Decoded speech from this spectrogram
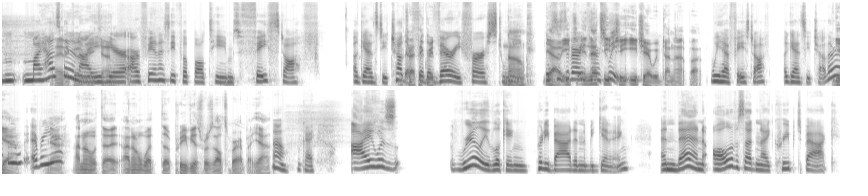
M- my husband and I weekend. here, our fantasy football teams faced off against each other for the very first no. week. This yeah, is each, the very and that's first each, week. each year we've done that, but We have faced off against each other Yeah, every, every year. I don't know what the I don't know what the previous results were, but yeah. Oh, okay. I was really looking pretty bad in the beginning. And then all of a sudden I creeped back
